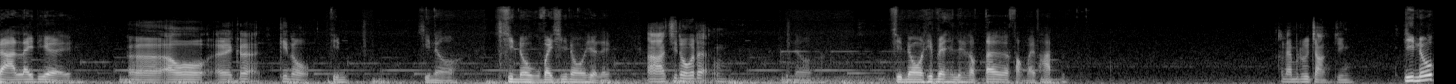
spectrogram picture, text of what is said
ด่านอะไรดีเอ่ยเออเอาอะไรก็ได้กิโนชินชิโนชิโนกูไปชิโนเฉยเลยอ่าชิโนก็ได้อืมชิโน ชิโนที่เป็นเฮลิคอปเตอร์สองใบพัดอันนั้นไม่รู้จักจริง จีนุก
